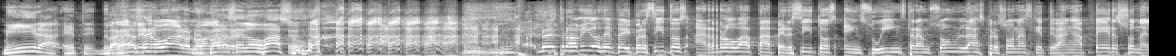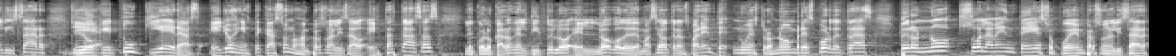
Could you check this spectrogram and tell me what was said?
Mira, este. ¿me ¿Van a hacer- renovar o no ¿Me van a hacer dos vasos? Nuestros amigos de Papercitos, arroba Papercitos en su Instagram, son las personas que te van a personalizar Yeah. lo que tú quieras. Ellos en este caso nos han personalizado estas tazas, le colocaron el título, el logo de demasiado transparente, nuestros nombres por detrás, pero no solamente eso pueden personalizar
